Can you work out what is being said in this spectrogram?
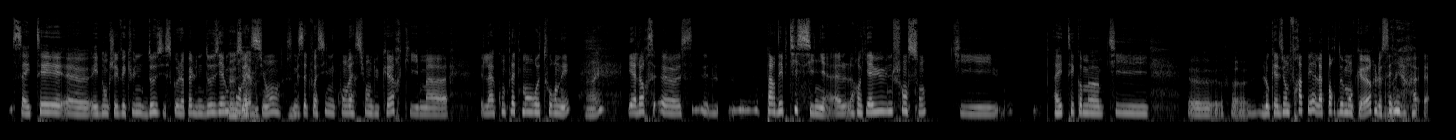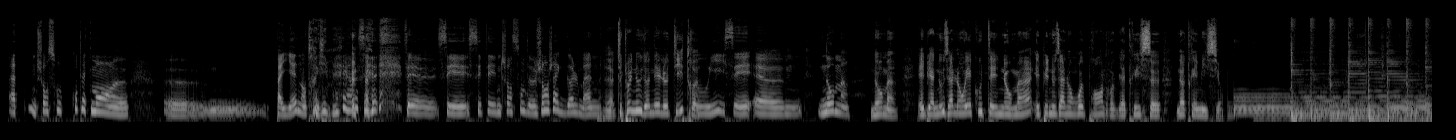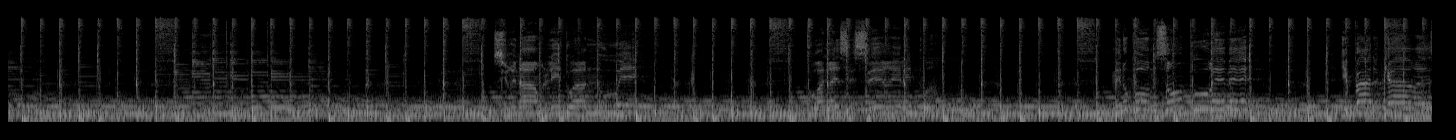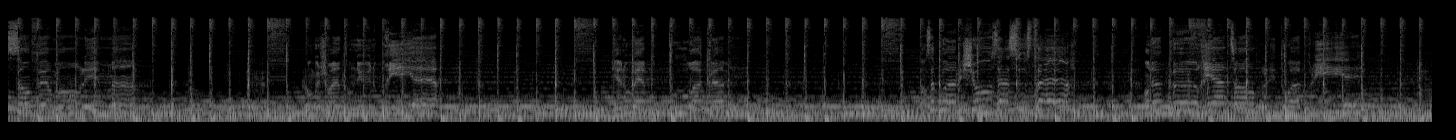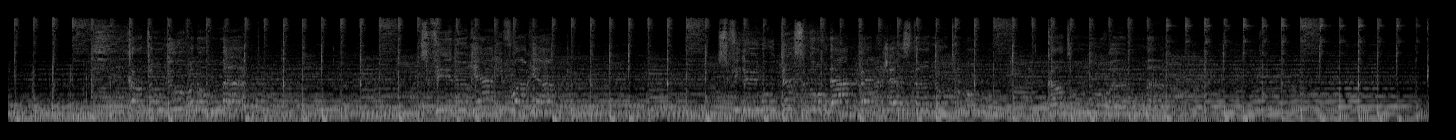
ça a été euh, et donc j'ai vécu une ce que j'appelle une deuxième, conversion, mmh. mais cette fois-ci une conversion du cœur qui m'a l'a complètement retournée. Et alors par des petits signes. Alors il y a eu une chanson qui a été comme un petit euh, l'occasion de frapper à la porte de mon cœur. Le ah Seigneur a, une chanson complètement euh, euh, païenne, entre guillemets. Hein. C'était une chanson de Jean-Jacques Goldman. Tu peux nous donner le titre? Oui, c'est Nos mains. Nos mains. Eh bien, nous allons écouter Nos mains et puis nous allons reprendre, Béatrice, notre émission.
